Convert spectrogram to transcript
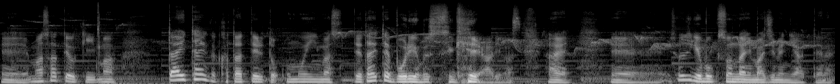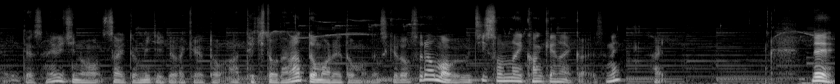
えー、まあさておき、まあ大体が語っていると思います。で、大体ボリュームすげえあります。はい。えー、正直僕そんなに真面目にやってないですね。うちのサイトを見ていただけると、あ、適当だなって思われると思うんですけど、それはもううちそんなに関係ないからですね。はい。で、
